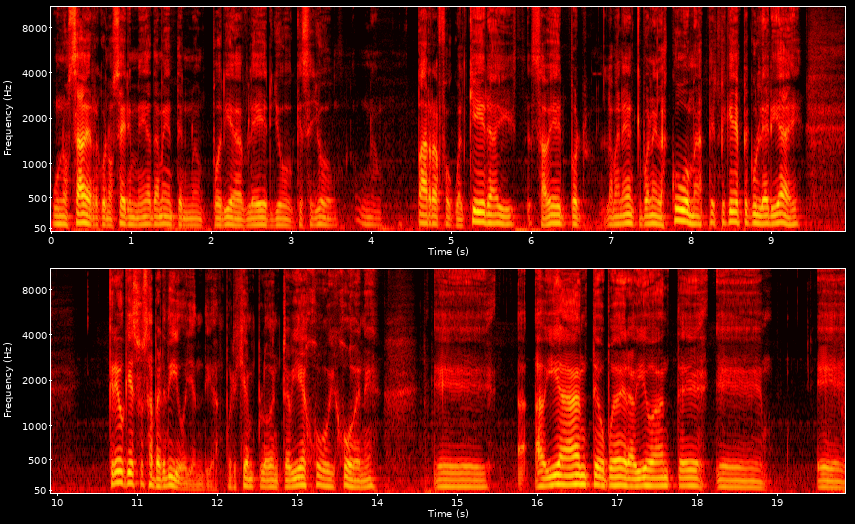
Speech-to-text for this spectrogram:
Uno sabe reconocer inmediatamente, no podría leer yo, qué sé yo, un párrafo cualquiera y saber por la manera en que ponen las comas, pequeñas peculiaridades. Creo que eso se ha perdido hoy en día. Por ejemplo, entre viejos y jóvenes, eh, había antes o puede haber habido antes eh, eh,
